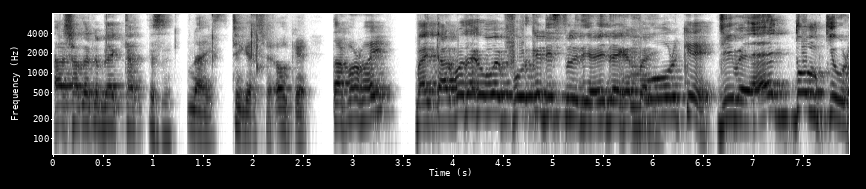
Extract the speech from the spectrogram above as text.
আর সাথে একটা ব্যাগ থাকতেছে। নাইস ঠিক আছে ওকে তারপর ভাই? ভাই তারপর দেখো ভাই ডিসপ্লে দিয়ে এই দেখেন ভাই। জি ভাই একদম কিউট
